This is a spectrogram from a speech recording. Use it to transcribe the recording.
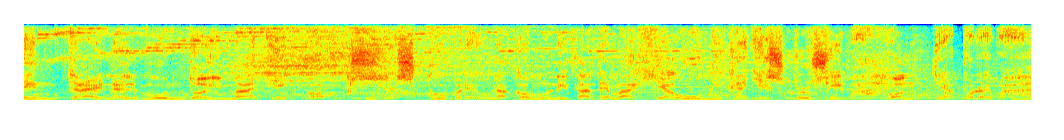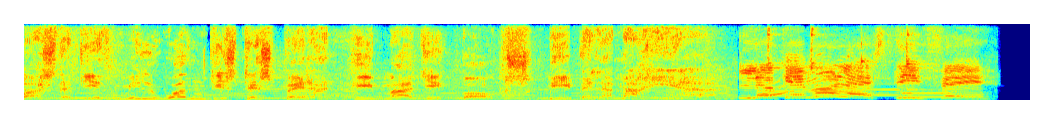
Entra en el mundo y Magic Box. Descubre una comunidad de magia única y exclusiva. Ponte a prueba. Más de 10.000 Wandis te esperan. Y Magic Box. Vive la magia. Lo que mola es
